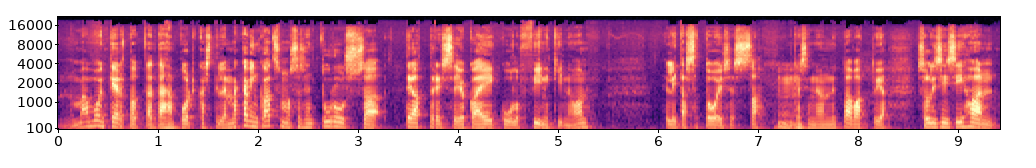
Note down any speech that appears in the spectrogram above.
no mä voin kertoa tämän tähän podcastille. Mä kävin katsomassa sen Turussa teatterissa, joka ei kuulu Finkinoon. Eli tässä toisessa, hmm. mikä sinne on nyt avattu. Ja se oli siis ihan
